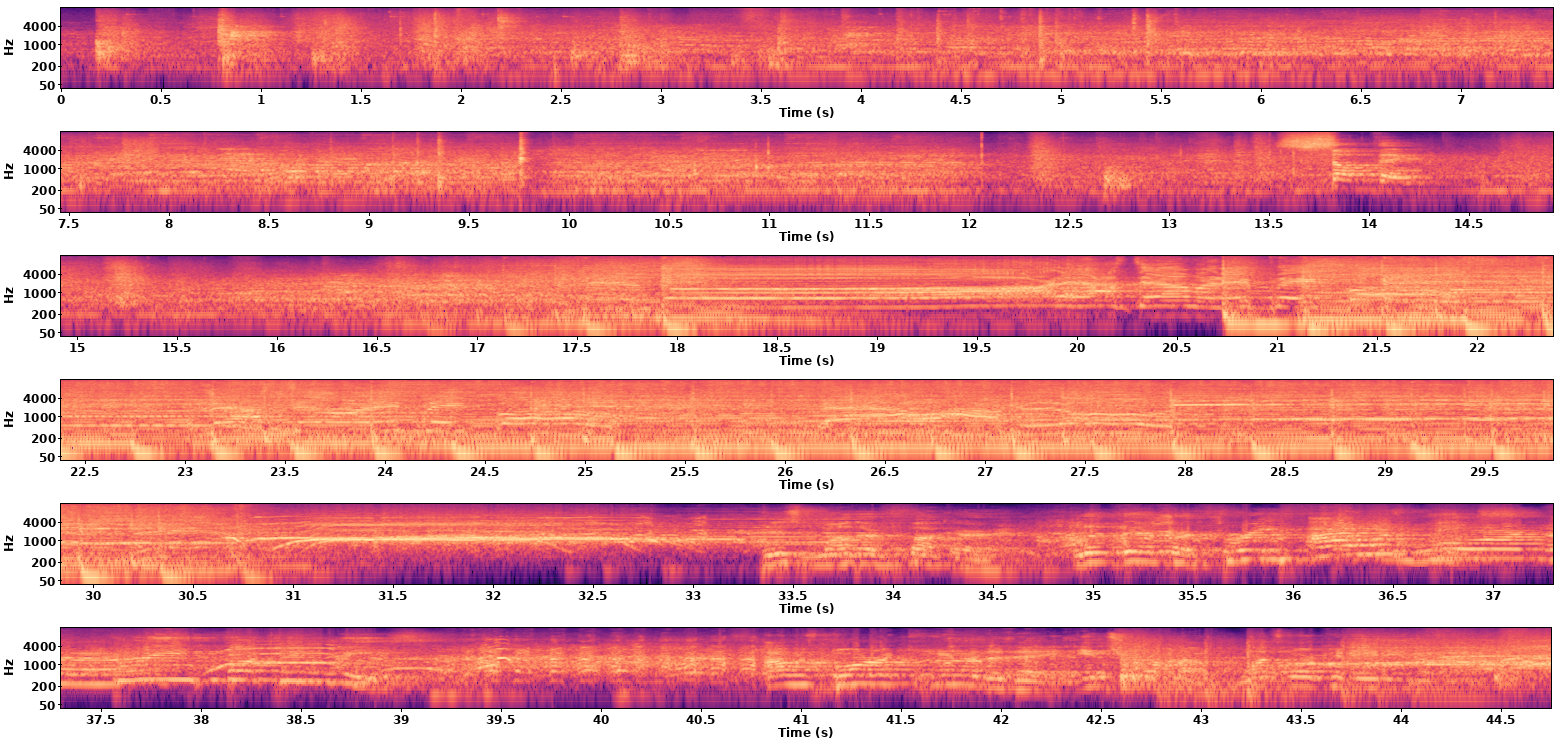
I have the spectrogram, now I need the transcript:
This motherfucker lived there for three I was born there. Three fucking weeks. I was born in Canada Day in Toronto. What's more Canadian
